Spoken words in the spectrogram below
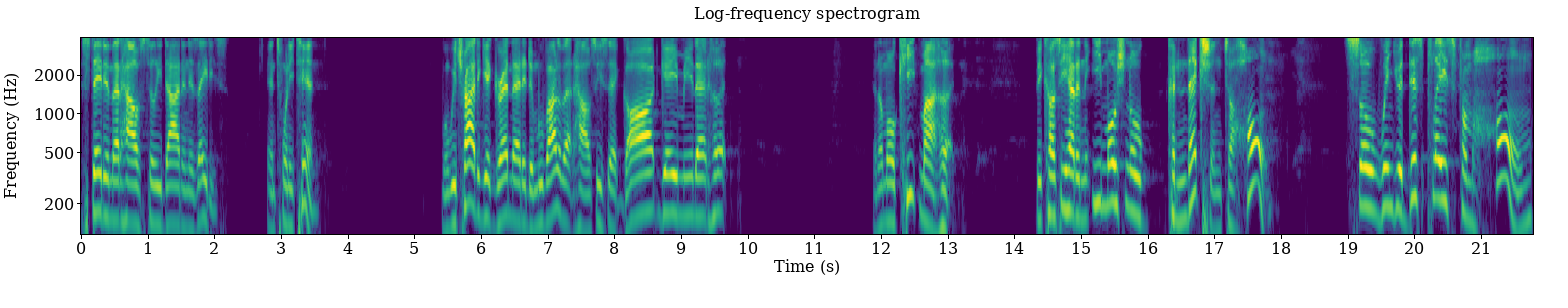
stayed in that house till he died in his 80s in 2010. When we tried to get Granddaddy to move out of that house, he said, God gave me that hut and I'm going to keep my hut because he had an emotional connection to home. So when you're displaced from home,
